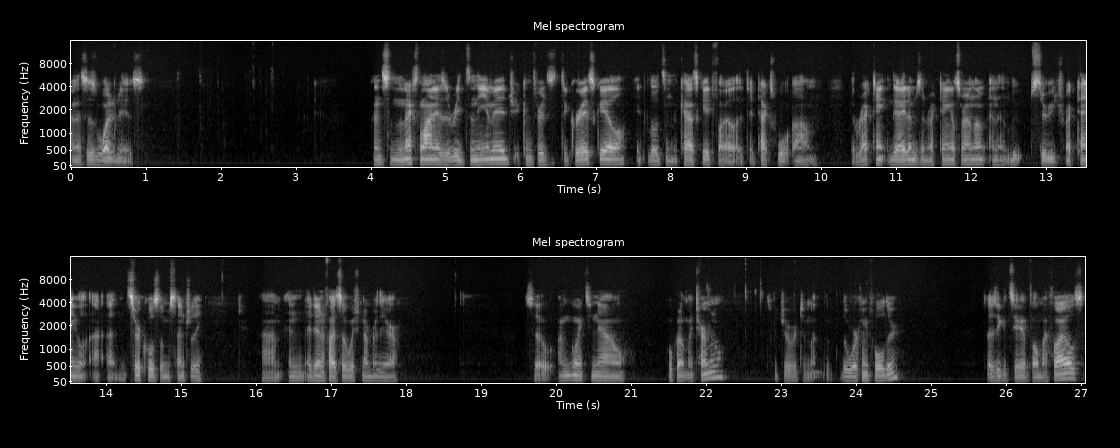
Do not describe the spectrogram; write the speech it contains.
And this is what it is. And so the next line is it reads in the image, it converts it to grayscale, it loads in the cascade file, it detects um, the the items and rectangles around them, and then loops through each rectangle uh, and circles them essentially, um, and identifies which number they are. So I'm going to now open up my terminal, switch over to my, the working folder. So as you can see, I have all my files,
